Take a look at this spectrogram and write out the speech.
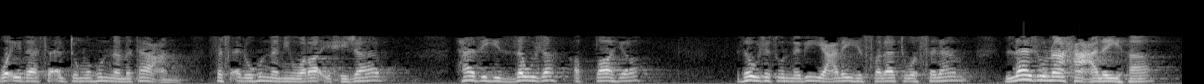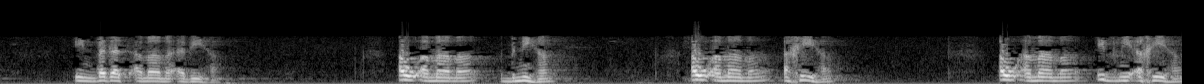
وإذا سألتموهن متاعا فاسألوهن من وراء حجاب. هذه الزوجة الطاهرة زوجة النبي عليه الصلاة والسلام لا جناح عليها إن بدت أمام أبيها أو أمام ابنها أو أمام أخيها. أو أمام ابن أخيها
